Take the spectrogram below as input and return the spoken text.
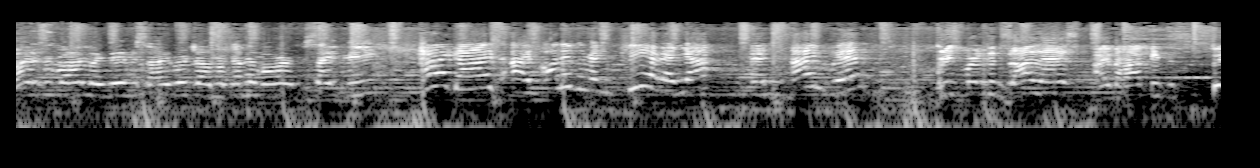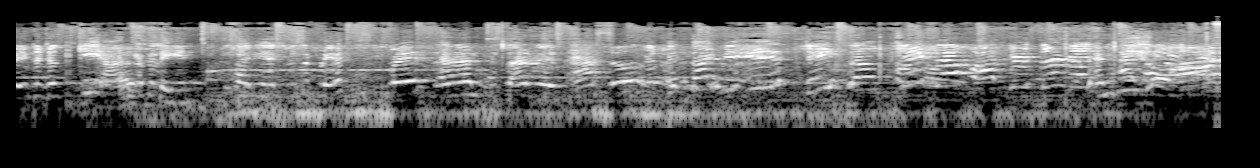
Hi everyone, my name is Ivor John Macanamor. Beside me, Hi guys, I'm Olive Renfrey Aranya, and I'm with Christopher Gonzalez. I'm happy to, to introduce Kian. Beside me is Mr. Fritz. Fritz and beside me is Axel. And beside me is Jason. Jason at your service! And we are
